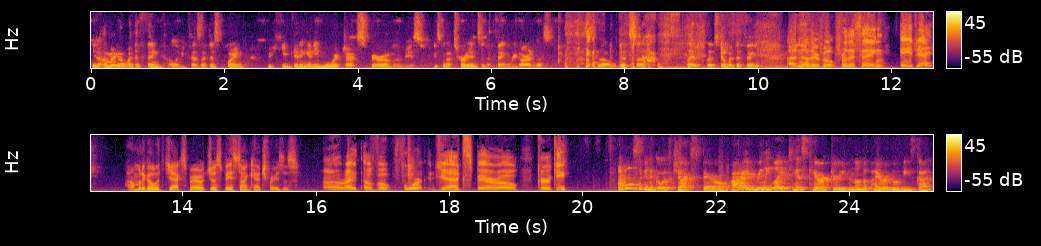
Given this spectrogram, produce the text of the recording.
You know, I'm going to go with the thing only because at this point, we keep getting any more Jack Sparrow movies. He's going to turn into the thing regardless. so let's uh, let, let's go with the thing. Another vote for the Thing. AJ? I'm gonna go with Jack Sparrow just based on catchphrases. All right, a vote for Jack Sparrow. Kirky? I'm also going to go with Jack Sparrow. I really liked his character, even though the pirate movies got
